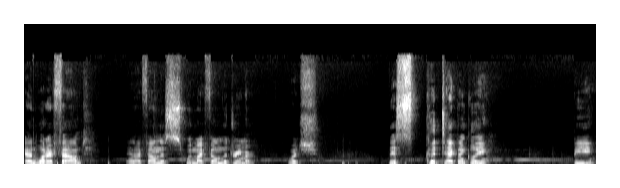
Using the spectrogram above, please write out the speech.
And what I found, and I found this with my film The Dreamer, which this could technically be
